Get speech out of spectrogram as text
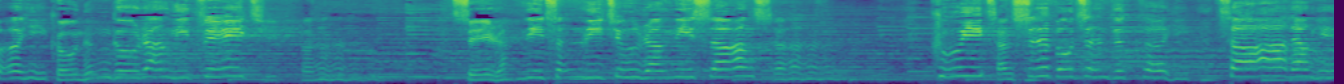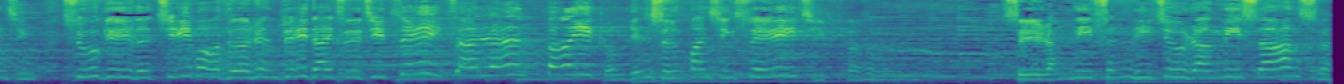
喝一口能够让你醉几分？谁让你沉溺就让你伤神？哭一场，是否真的可以擦亮眼睛？输给了寂寞的人，对待自己最残忍。喝一口，眼神唤醒碎几分。谁让你沉溺，就让你伤神。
